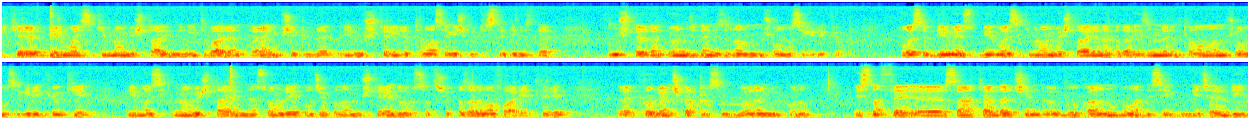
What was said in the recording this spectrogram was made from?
bir kere 1 Mayıs 2015 tarihinden itibaren herhangi bir şekilde bir müşteriyle temasa geçmek istediğinizde müşteriden önceden izin alınmış olması gerekiyor. Dolayısıyla 1 Mayıs, 1 Mayıs 2015 tarihine kadar izinlerin tamamlanmış olması gerekiyor ki 1 Mayıs 2015 tarihinden sonra yapılacak olan müşteriye doğru satış ve pazarlama faaliyetleri e, problem çıkartmasın. Bu önemli bir konu. Esnaf ve e, sanatkarlar için e, bu kanunun bu maddesi geçerli değil.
